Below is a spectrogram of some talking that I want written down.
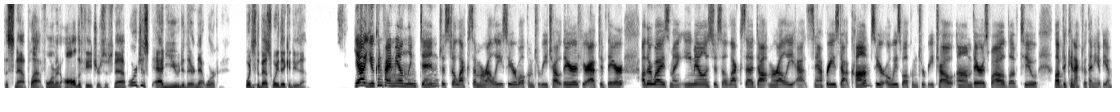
the Snap platform and all the features of Snap, or just add you to their network, what's the best way they can do that? Yeah, you can find me on LinkedIn, just Alexa Morelli. So you're welcome to reach out there if you're active there. Otherwise, my email is just alexa.morelli at snapraise.com. So you're always welcome to reach out um, there as well. I'd love to love to connect with any of you.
